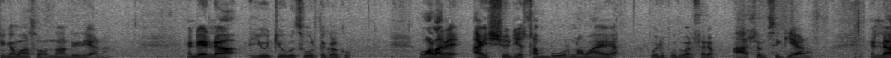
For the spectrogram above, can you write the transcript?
ചിങ്ങമാസം ഒന്നാം തീയതിയാണ്. എന്റെ എല്ലാ യൂട്യൂബ് സുഹൃത്തുക്കൾക്കും വളരെ ഐശ്വര്യ സമ്പൂർണമായ ഒരു പുതുവത്സരം ആശംസിക്കുകയാണ്. എല്ലാ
